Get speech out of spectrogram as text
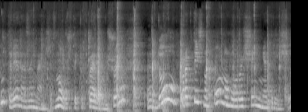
у 3 рази менше. Знову ж таки перемішую до практично повного розчинення дріжджів.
